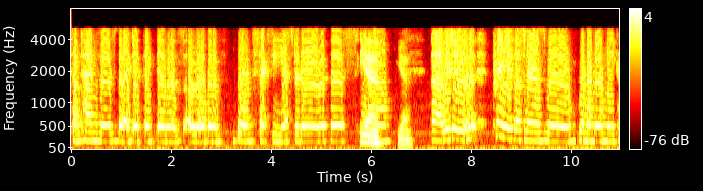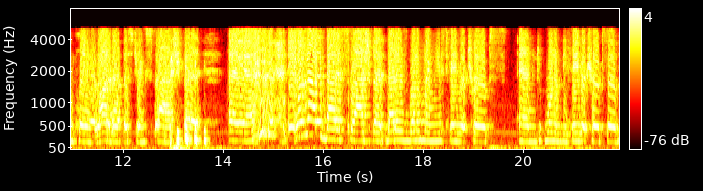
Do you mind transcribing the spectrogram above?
sometimes is, but I did think there was a little bit of born sexy yesterday with this, you yeah, yeah. Uh, which is, previous listeners will remember me complaining a lot about this during Splash, but I, uh, it was not as bad as Splash, but that is one of my least favorite tropes, and one of the favorite tropes of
